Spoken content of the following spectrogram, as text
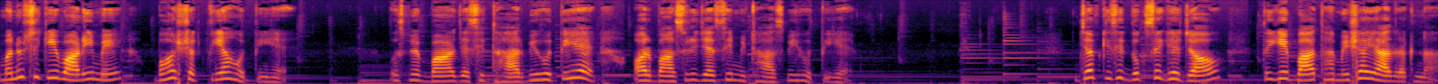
मनुष्य की वाणी में बहुत शक्तियाँ होती हैं। उसमें बाण जैसी धार भी होती है, और बांसुरी जैसी मिठास भी होती है। जब किसी दुख से घिर जाओ तो ये बात हमेशा याद रखना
